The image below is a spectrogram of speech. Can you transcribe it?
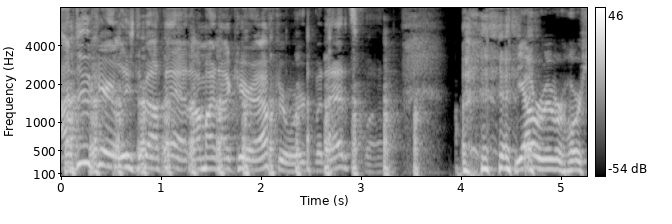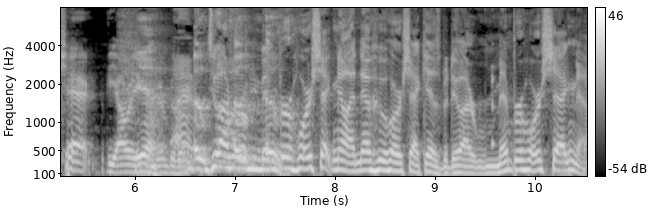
I do care at least about that. I might not care afterward, but that's fun. Do y'all remember Horshack? Do y'all Yeah. remember that? I- do I Oh, remember Horshack? No, I know who Horshack is, but do I remember Horshack? No.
